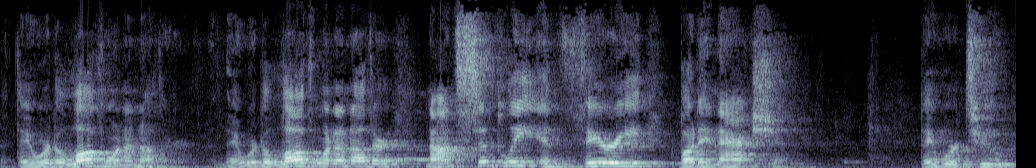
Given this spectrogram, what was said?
that they were to love one another. And they were to love one another not simply in theory, but in action. They were to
